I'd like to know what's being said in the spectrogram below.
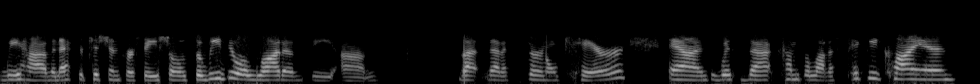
we have an esthetician for facials. So we do a lot of the um, that that external care and with that comes a lot of picky clients,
